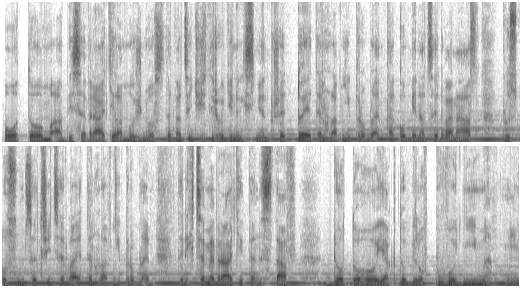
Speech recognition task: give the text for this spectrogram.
o tom, aby se vrátila možnost 24-hodinových směn, protože to je ten hlavní problém. Ta kombinace 12 plus 832 je ten hlavní problém. Tedy chceme vrátit ten stav do toho, jak to bylo v původním mm,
